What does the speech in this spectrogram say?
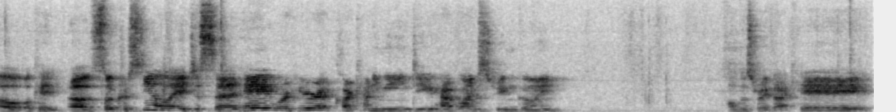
Oh, okay, uh, so Christina Lay just said, hey, we're here at Clark County meeting, do you have live stream going? I'll just write back, hey,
